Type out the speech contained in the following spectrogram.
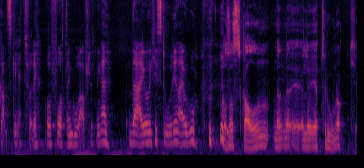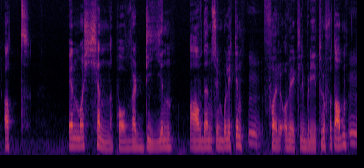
ganske lett for dem å få til en god avslutning her. Det er jo, Historien er jo god. Og så skal en men, men Eller jeg tror nok at en må kjenne på verdien av den symbolikken for å virkelig bli truffet av den.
